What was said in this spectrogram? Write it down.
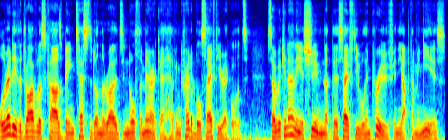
Already the driverless cars being tested on the roads in North America have incredible safety records, so we can only assume that their safety will improve in the upcoming years.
